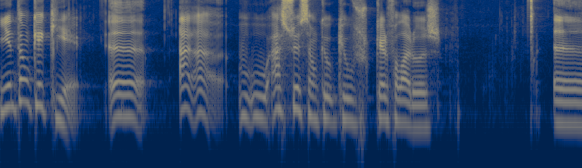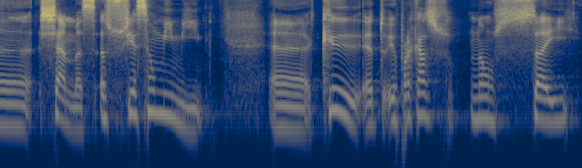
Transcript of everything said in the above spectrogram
e então o que é que é? Uh, a, a, a, associação que eu, que eu quero falar hoje uh, chama-se Associação Mimi. Uh, que eu por acaso não sei,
